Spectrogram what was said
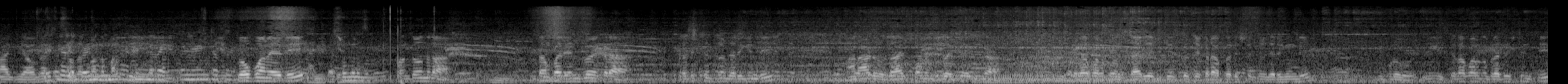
నాకు ఈ అవకాశం సందర్భంగా మనకి ఈ స్తూపం అనేది పంతొమ్మిది వందల డెబ్బై రెండులో ఇక్కడ ప్రతిష్ఠించడం జరిగింది. ఆనాడు రాజస్థాన్ నుంచి ప్రత్యేకంగా శిలాఫలకం తయారు తీసుకొచ్చి ఇక్కడ ప్రతిష్ఠించడం జరిగింది. ఇప్పుడు ఈ శిలాఫలకం ప్రతిష్ఠించి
